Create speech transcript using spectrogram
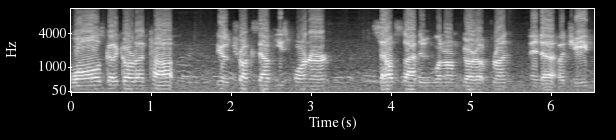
wall's got a guard on top. We got a truck southeast corner. South side, there's one armed guard up front and uh, a jeep.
